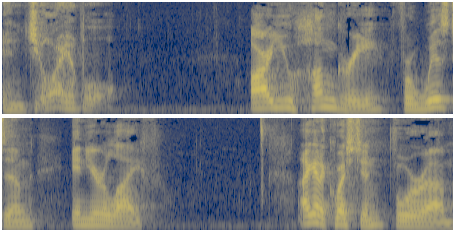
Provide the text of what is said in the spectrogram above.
enjoyable. Are you hungry for wisdom in your life? I got a question for um,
